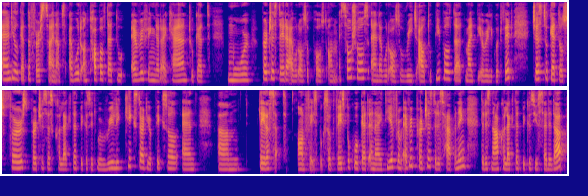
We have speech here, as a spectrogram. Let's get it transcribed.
and you'll get the first signups. I would on top of that do everything that I can to get more purchase data. I would also post on my socials and I would also reach out to people that might be a really good fit just to get those first purchases collected because it will really kickstart your pixel and um, data set on Facebook. So Facebook will get an idea from every purchase that is happening that is now collected because you set it up.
